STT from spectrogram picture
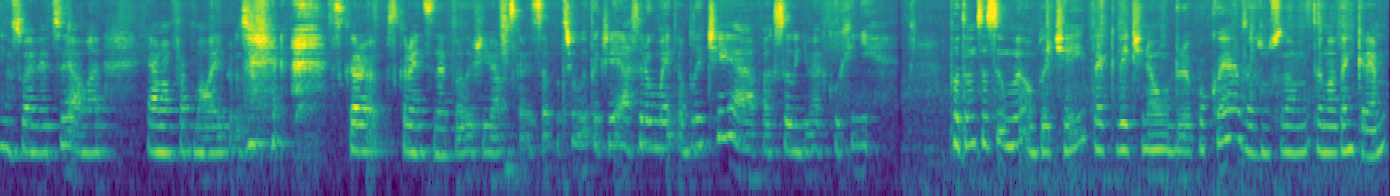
na své věci, ale já mám fakt malý, protože skoro, skoro nic nepoužívám, skoro nic nepotřebuji, takže já se jdu umýt obličej a pak se uvidíme v kuchyni. Potom, co si umyju obličej, tak většinou jdu do pokoje, vezmu si tam tenhle ten krém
